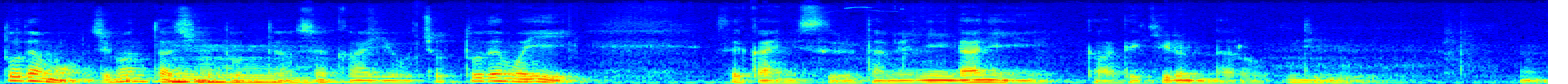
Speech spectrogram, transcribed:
とでも自分たちにとっての世界をちょっとでもいい世界にするために何ができるんだろうっていう、うん。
